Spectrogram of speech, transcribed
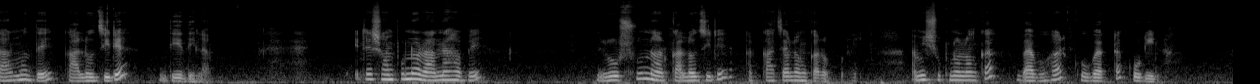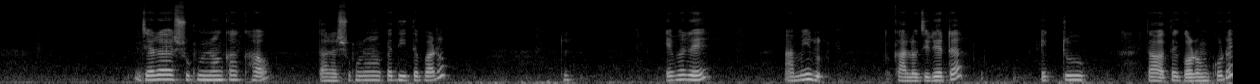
তার মধ্যে কালো জিরে দিয়ে দিলাম। এটা সম্পূর্ণ রান্না হবে রসুন আর কালো জিরে আর কাঁচা লঙ্কার ওপরে আমি শুকনো লঙ্কা ব্যবহার খুব একটা করি না। যারা শুকনো লঙ্কা খাও, তারা শুকনো লঙ্কা দিতে পারো। এবারে আমি কালো জিরেটা একটু তাওয়াতে গরম করে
